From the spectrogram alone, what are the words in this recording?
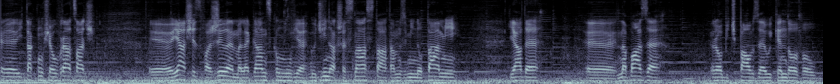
e, i tak musiał wracać. E, Ja się zważyłem elegancko, mówię, godzina 16, tam z minutami. Jadę e, na bazę robić pauzę weekendową.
